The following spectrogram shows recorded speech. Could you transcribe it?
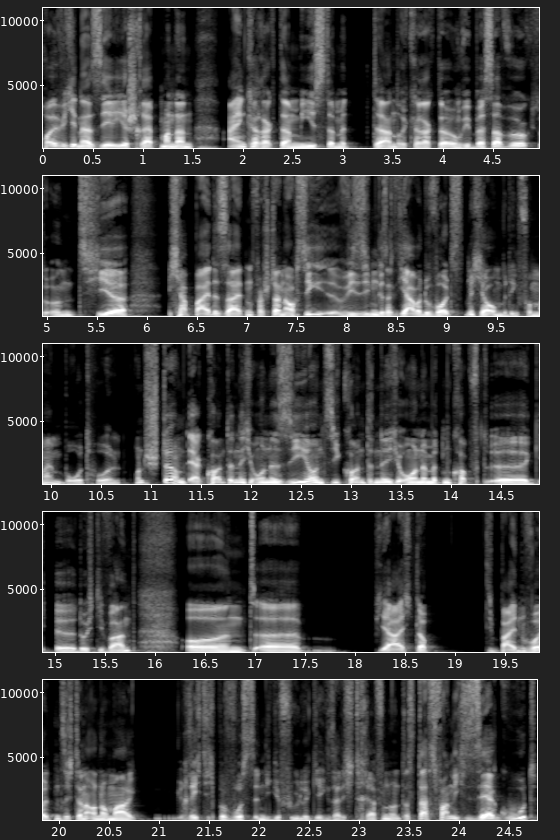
häufig in der Serie schreibt man dann ein Charakter mies, damit der andere Charakter irgendwie besser wirkt und hier ich habe beide Seiten verstanden. Auch sie, wie sie ihm gesagt, ja, aber du wolltest mich ja unbedingt von meinem Boot holen. Und stimmt, er konnte nicht ohne sie und sie konnte nicht ohne mit dem Kopf äh, äh, durch die Wand. Und äh, ja, ich glaube, die beiden wollten sich dann auch noch mal richtig bewusst in die Gefühle gegenseitig treffen und das, das fand ich sehr gut.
